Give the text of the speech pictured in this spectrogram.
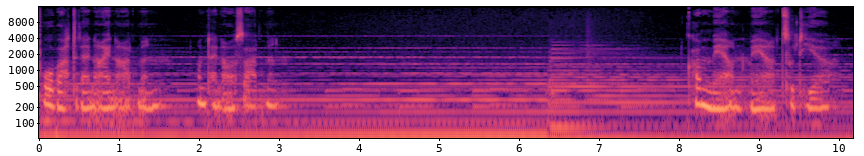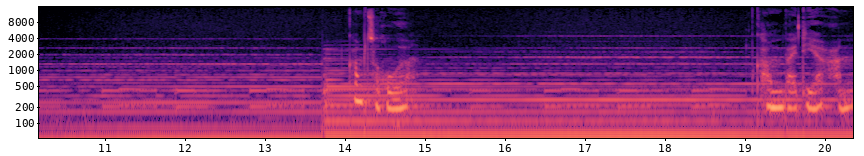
Beobachte dein Einatmen und dein Ausatmen. Komm mehr und mehr zu dir. Komm zur Ruhe. Komm bei dir an.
